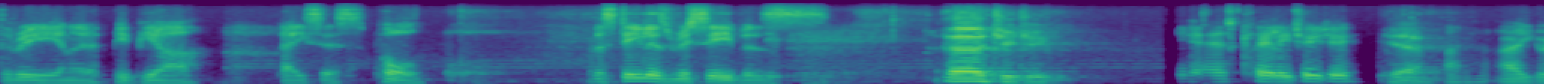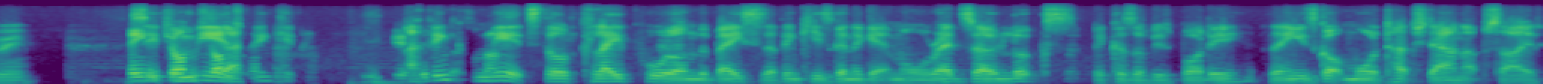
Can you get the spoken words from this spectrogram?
three in a PPR basis? Paul. The Steelers receivers. Uh, Juju. Yeah, it's clearly Juju. Yeah. I, I agree. I think See, for John me, I think it, is I think but- for me it's still Claypool on the basis. I think he's going to get more red zone looks because of his body. I think he's got more touchdown upside.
